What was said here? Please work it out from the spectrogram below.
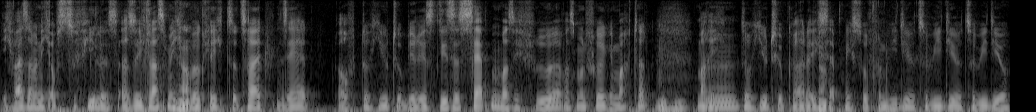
Ich weiß aber nicht, ob es zu viel ist. Also ich lasse mich Ja. wirklich zurzeit sehr oft durch YouTube berieseln. Dieses Zappen, was ich früher, was man früher gemacht hat, mhm. mache ich Mhm. durch YouTube gerade. Ich Ja. mich so von Video zu Video zu Video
